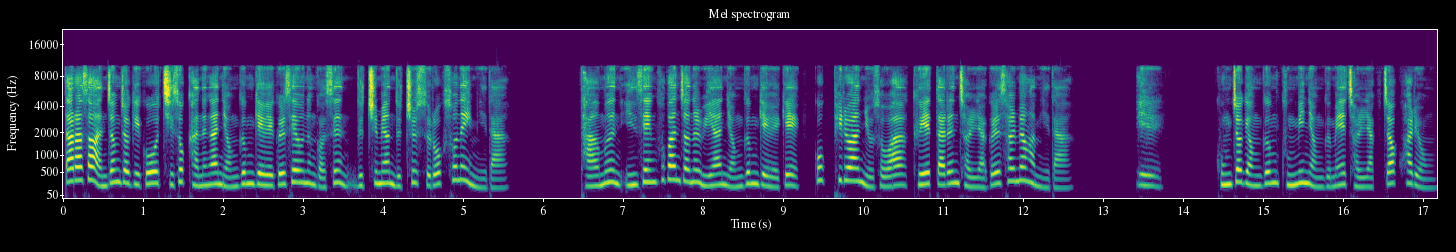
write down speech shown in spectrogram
따라서 안정적이고 지속 가능한 연금 계획을 세우는 것은 늦추면 늦출수록 손해입니다. 다음은 인생 후반전을 위한 연금 계획에 꼭 필요한 요소와 그에 따른 전략을 설명합니다. 1. 공적연금 국민연금의 전략적 활용.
